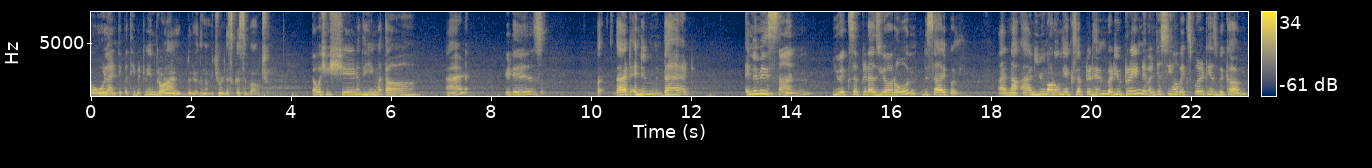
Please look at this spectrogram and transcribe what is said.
old antipathy between Drona and Duryodhana, which we'll discuss about. Tava Shishyena Dhimata. And it is that enemy, that enemy's son you accepted as your own disciple. And now, and you not only accepted him but you trained him and just see how expert he has become.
